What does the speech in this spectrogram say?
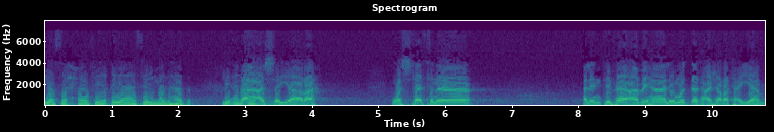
يصح في قياس المذهب لأن باع السيارة واستثنى الانتفاع بها لمدة عشرة أيام.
